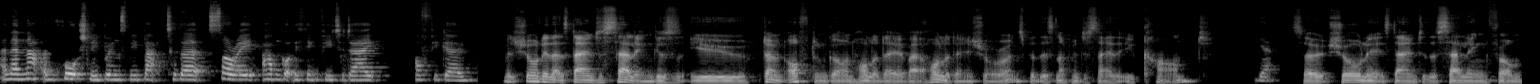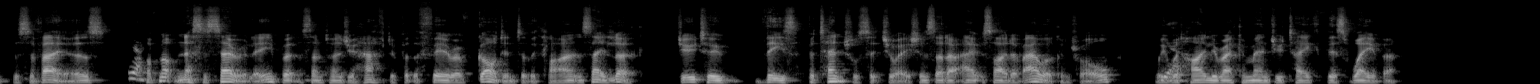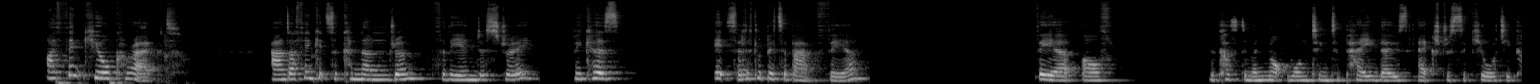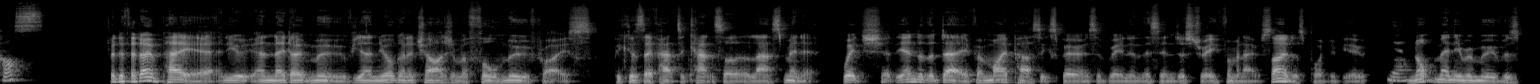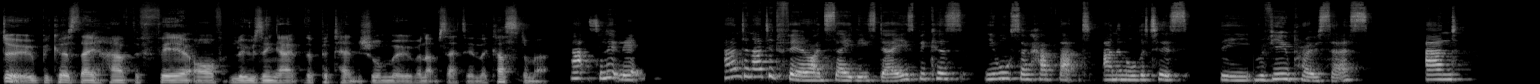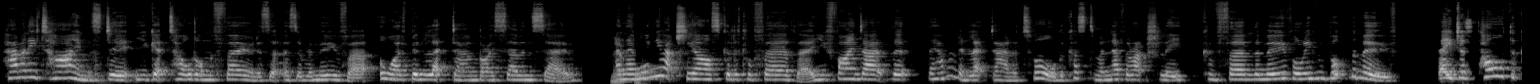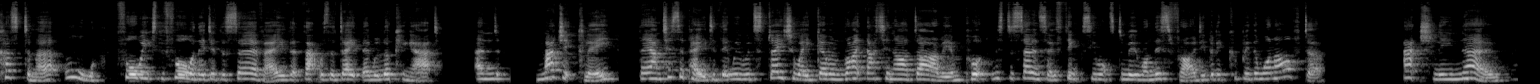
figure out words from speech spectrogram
And then that unfortunately brings me back to the sorry, I haven't got anything for you today. Off you go. But surely that's down to selling because you don't often go on holiday about holiday insurance, but there's nothing to say that you can't. Yeah. So surely it's down to the selling from the surveyors Yeah. of not necessarily, but sometimes you have to put the fear of God into the client and say, look, due to these potential situations that are outside of our control, we Yeah. would highly recommend you take this waiver. I think you're correct. And I think it's a conundrum for the industry because it's a little bit about fear fear of the customer not wanting to pay those extra security costs. But if they don't pay it and you and they don't move, then you're going to charge them a full move price because they've had to cancel at the last minute. Which, at the end of the day, from my past experience of being in this industry, from an outsider's point of view, Yeah. not many removers do because they have the fear of losing out the potential move and upsetting the customer. Absolutely. And an added fear, I'd say, these days, because you also have that animal that is the review process. And how many times do you get told on the phone as a, as a remover, oh, I've been let down by so and so? And then when you actually ask a little further, you find out that they haven't been let down at all. The customer never actually confirmed the move or even booked the move. They just told the customer, oh, four weeks before when they did the survey, that that was the date they were looking at. And magically, they anticipated that we would straight away go and write that in our diary and put Mr. So and so thinks he wants to move on this Friday, but it could be the one after. Actually, no.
